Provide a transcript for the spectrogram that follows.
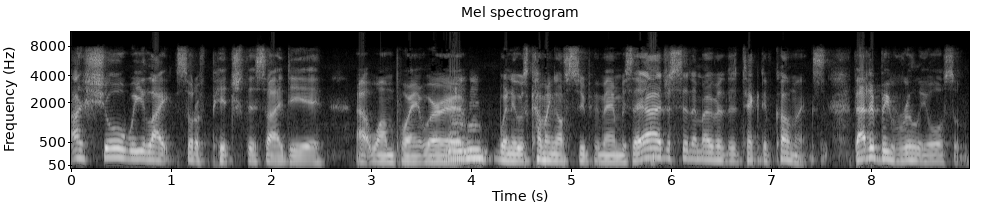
I'm sure we like sort of pitched this idea at one point where Mhm. when he was coming off Superman, we say, "Ah, just send him over to Detective Comics." That'd be really awesome.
